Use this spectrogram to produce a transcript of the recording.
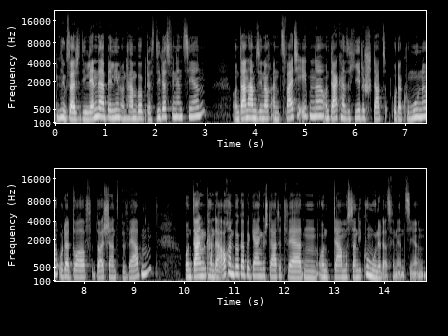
beziehungsweise die Länder Berlin und Hamburg, dass die das finanzieren. Und dann haben sie noch eine zweite Ebene und da kann sich jede Stadt oder Kommune oder Dorf Deutschlands bewerben. Und dann kann da auch ein Bürgerbegehren gestartet werden und da muss dann die Kommune das finanzieren.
